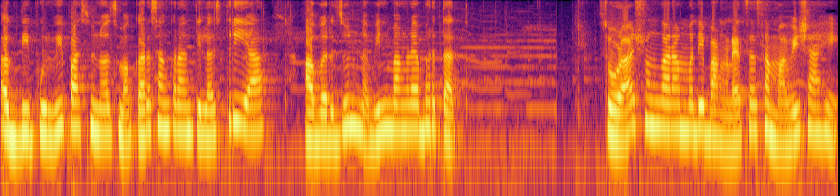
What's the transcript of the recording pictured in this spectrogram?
अगदी पूर्वीपासूनच मकर संक्रांतीला स्त्रिया आवर्जून नवीन बांगड्या भरतात. सोळा शृंगारामध्ये बांगड्याचा समावेश आहे.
